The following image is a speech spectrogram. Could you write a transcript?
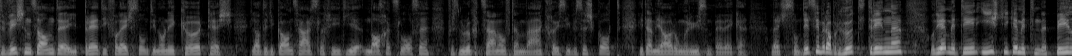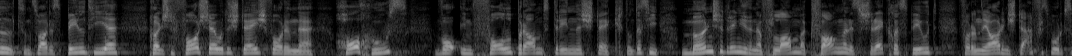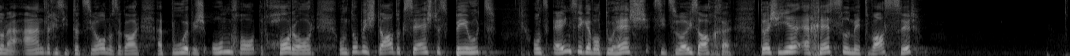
die Vision Sunday, die Predigt von letzten Sonntag noch nicht gehört hast, ich lade dich ganz herzlich ein, die nachzuhören, dass wir wirklich zusammen auf dem Weg können sein, was ist Gott in diesem Jahr unter uns bewegen. Letzten Sonntag. Jetzt sind wir aber heute drinnen und ich werde mit dir einsteigen mit einem Bild. Und zwar das Bild hier, kannst du dir vorstellen, du stehst vor einem Hochhaus, wo im Vollbrand drinnen steckt. Und da sind Menschen drin, in diesen Flammen gefangen. Ein schreckliches Bild vor einem Jahr in Steffensburg, so eine ähnliche Situation, wo sogar ein Bub ist umgekommen, der Horror. Und du bist da, du siehst das Bild. Und das Einzige, was du hast, sind zwei Sachen. Du hast hier einen Kessel mit Wasser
